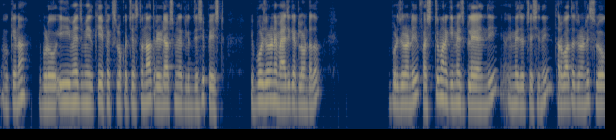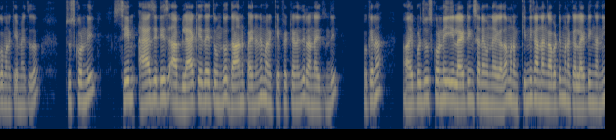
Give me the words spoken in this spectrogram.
ఓకేనా? ఇప్పుడు ఈ ఇమేజ్ మీదకి ఎఫెక్ట్స్లోకి వచ్చేస్తున్నా త్రీ డాట్స్ మీద క్లిక్ చేసి పేస్ట్. ఇప్పుడు చూడండి మ్యాజిక్ ఎట్లా ఉంటుందో. ఇప్పుడు చూడండి ఫస్ట్ మనకి ఇమేజ్ ప్లే అయింది ఇమేజ్ వచ్చేసింది. తర్వాత చూడండి స్లోగా మనకి ఏమవుతుందో చూసుకోండి. సేమ్ యాజ్ ఇట్ ఈస్ ఆ బ్లాక్ ఏదైతే ఉందో దానిపైననే మనకి ఎఫెక్ట్ అనేది రన్ అవుతుంది. ఓకేనా ఇప్పుడు చూసుకోండి ఈ లైటింగ్స్ అనేవి ఉన్నాయి కదా మనం కిందికి అన్నాం కాబట్టి మనకి లైటింగ్ అన్ని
